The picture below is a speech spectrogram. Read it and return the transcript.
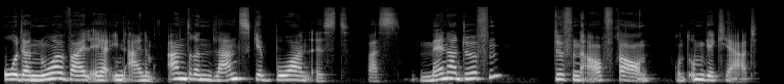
oder nur weil er in einem anderen Land geboren ist. Was Männer dürfen, dürfen auch Frauen und umgekehrt.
